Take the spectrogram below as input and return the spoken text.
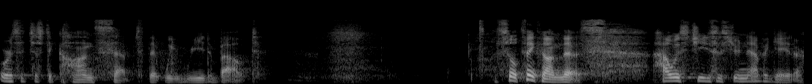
Or is it just a concept that we read about? So think on this. How is Jesus your navigator?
